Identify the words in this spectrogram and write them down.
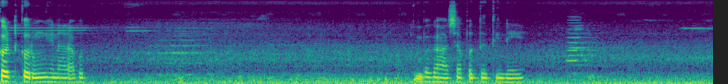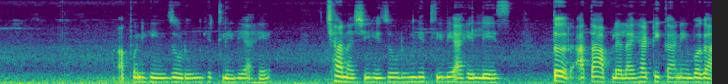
कट करून घेणार आहोत. बघा अशा पद्धतीने आपण ही जोडून घेतलेली आहे. छान अशी ही जोडून घेतलेली आहे लेस. तर आता आपल्याला ह्या ठिकाणी बघा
